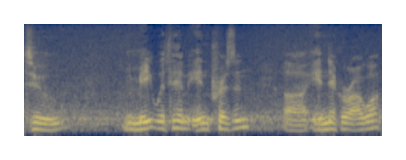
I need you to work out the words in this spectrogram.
to meet with him in prison uh, in Nicaragua.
